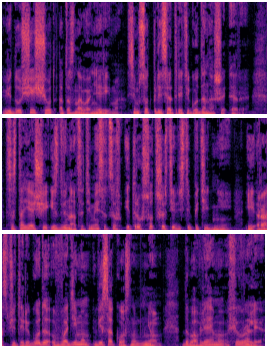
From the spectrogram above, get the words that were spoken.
ведущий счет от основания Рима, 753 год до нашей эры, состоящий из 12 месяцев и 365 дней, и раз в 4 года вводимым високосным днем, добавляемым в феврале,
